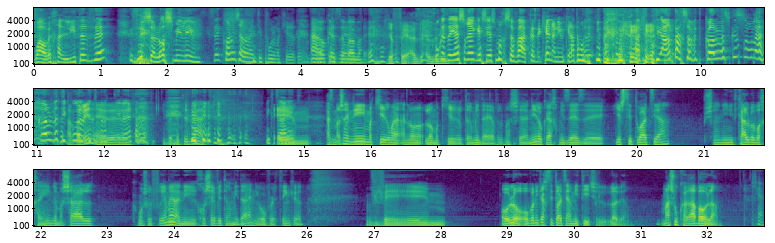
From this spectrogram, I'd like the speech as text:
וואו, איך עלית על זה? זה שלוש מילים. זה כל מי שלומד טיפול מכיר את זה. זה אה, לא אוקיי, סבבה. יפה, אז... אז הוא אני- כזה, יש רגש, יש מחשבה. כזה, כן, אני מכירה את המודל. אתה תיארת עכשיו את כל מה שקשור להכל בטיפול. אבל הנה, זה- כאילו, איך- היא באמת יודעת. מקצוענית. אמ, אז מה שאני מכיר, אני לא, לא מכיר יותר מדי, אבל מה שאני לוקח מזה זה, יש סיטואציה שאני נתקל בה בחיים, למשל, כמו של פרימן, אני חושב יותר מדי, אני overthinker, ו... או לא, או בוא ניקח סיטואציה אמיתית של, לא יודע, משהו קרה בעולם. כן.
